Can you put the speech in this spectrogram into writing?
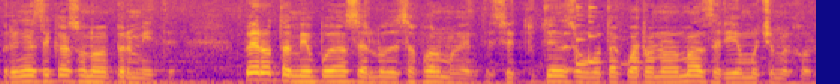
pero en este caso no me permite. Pero también pueden hacerlo de esa forma gente. Si tú tienes un J4 normal sería mucho mejor.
